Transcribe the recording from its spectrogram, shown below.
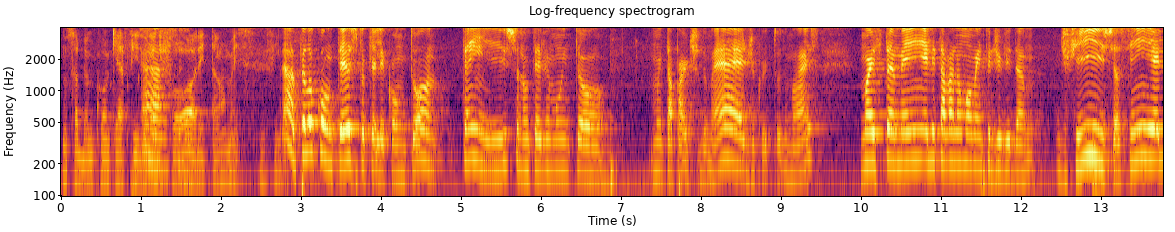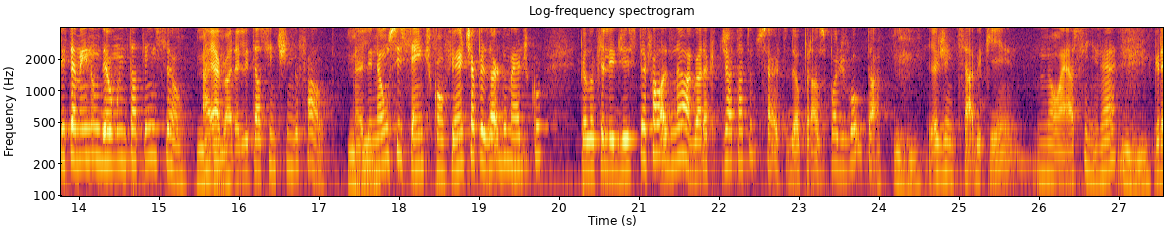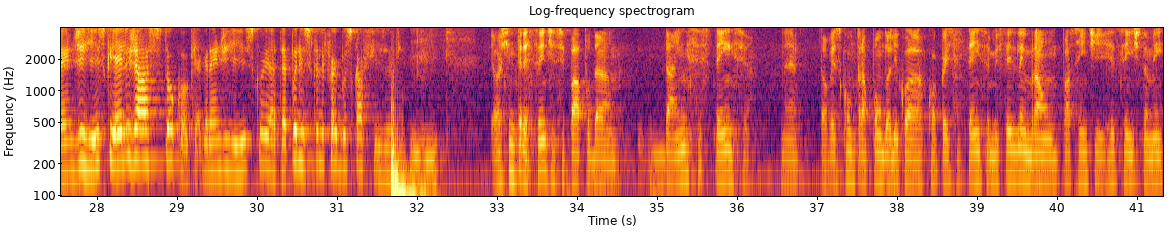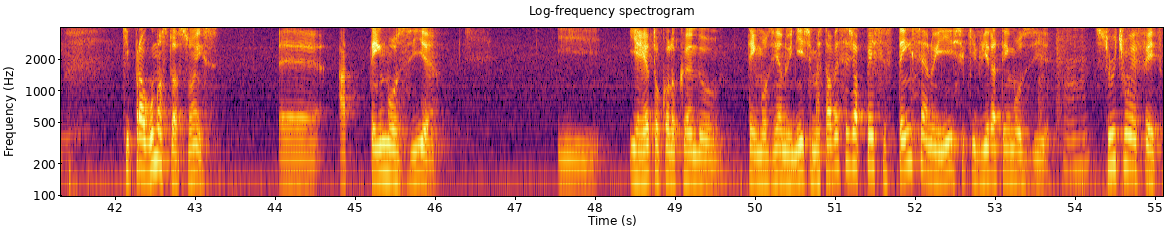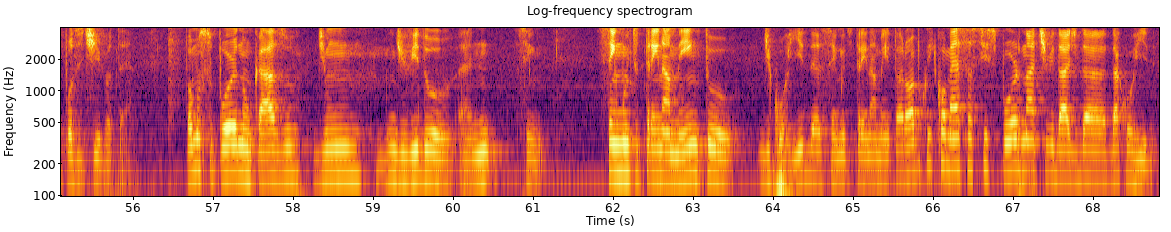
Não sabemos qual que é a física ah, de fora sim. e tal, mas enfim. Ah, pelo contexto que ele contou, tem isso, não teve muito, muita parte do médico e tudo mais. Mas também ele estava num momento de vida difícil, assim, e ele também não deu muita atenção. Uhum. Aí agora ele está sentindo falta. Uhum. Né? Ele não se sente confiante, apesar do médico pelo que ele disse, ter falado, não, agora já está tudo certo, deu prazo, pode voltar. Uhum. E a gente sabe que não é assim, né? Uhum. Grande risco, e ele já se tocou que é grande risco, e até por isso que ele foi buscar física. Uhum. Eu acho interessante esse papo da, da insistência, né? talvez contrapondo ali com a, com a persistência, me fez lembrar um paciente recente também, que para algumas situações é, a teimosia, e, e aí eu estou colocando teimosia no início, mas talvez seja persistência no início que vira teimosia. Uhum. Surte um efeito positivo até. Vamos supor num caso de um indivíduo é, assim, sem muito treinamento de corrida, sem muito treinamento aeróbico e começa a se expor na atividade da, da corrida.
